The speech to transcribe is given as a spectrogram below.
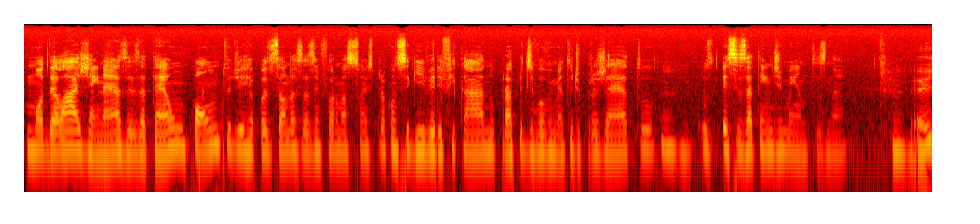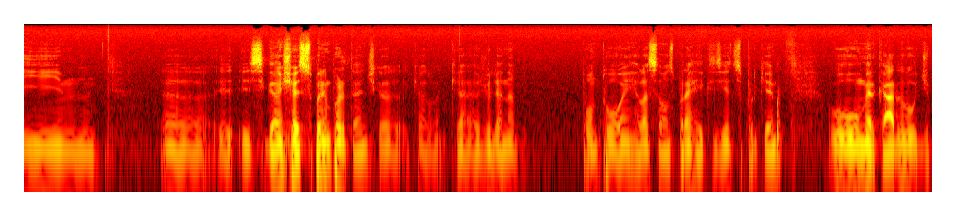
modelagem, né? Às vezes até um ponto de reposição dessas informações para conseguir verificar no próprio desenvolvimento de projeto uhum. os, esses atendimentos, né? Uhum. É, e uh, esse gancho é super importante que a, que a, que a Juliana pontuou em relação aos pré-requisitos, porque o mercado de,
